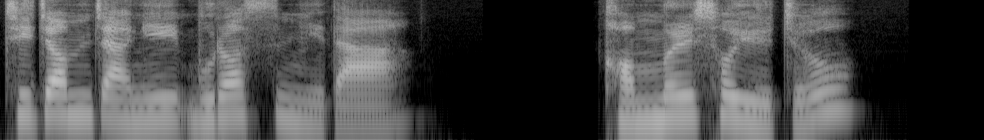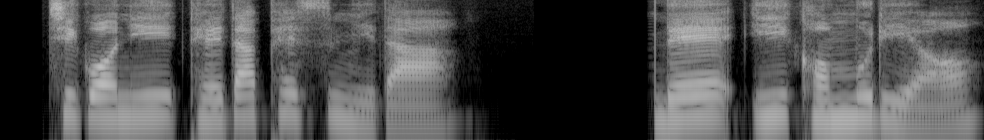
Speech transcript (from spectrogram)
지점장이 물었습니다. 건물 소유주? 직원이 대답했습니다. 네, 이 건물이요.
